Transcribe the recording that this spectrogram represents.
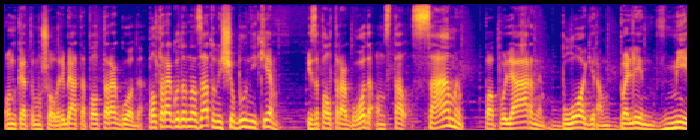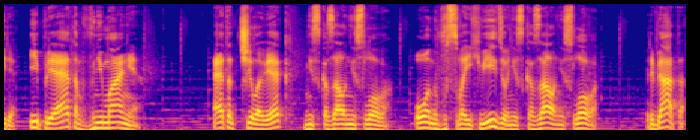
он к этому шел? Ребята, полтора года. Полтора года назад он еще был никем. И за полтора года он стал самым популярным блогером, блин, в мире. И при этом, внимание, этот человек не сказал ни слова. Он в своих видео не сказал ни слова. Ребята,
